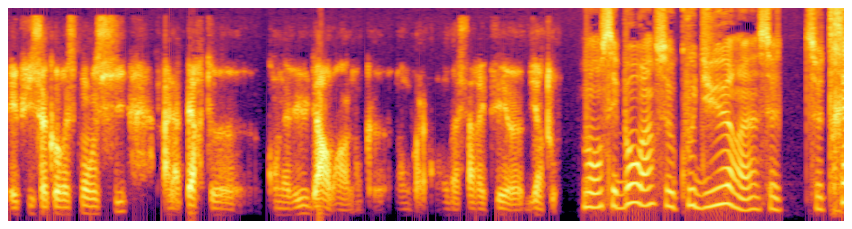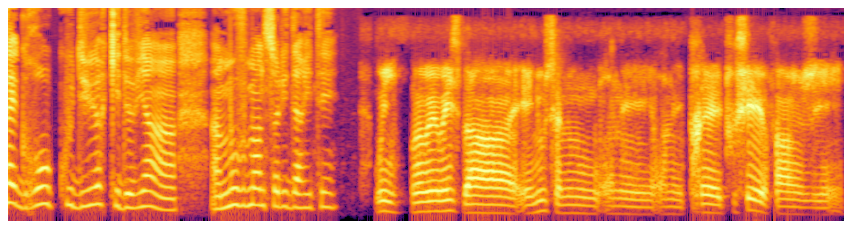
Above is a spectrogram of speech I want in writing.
et puis ça correspond aussi à la perte euh, qu'on avait eu d'arbres. Hein, donc, euh, donc voilà, on va s'arrêter euh, bientôt. Bon, c'est beau, hein, ce coup dur, ce, très gros coup dur qui devient un mouvement de solidarité. Oui, oui, oui, oui. Ben, et nous, ça nous, on est, on est très touchés. Enfin, j'ai,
